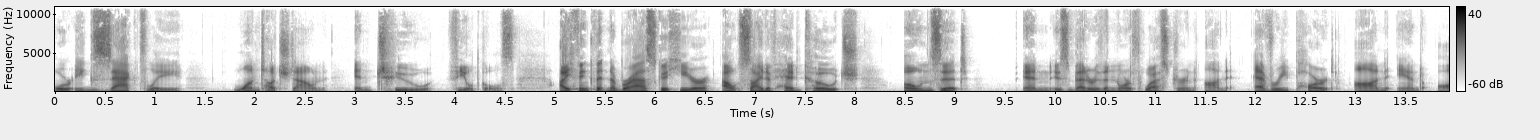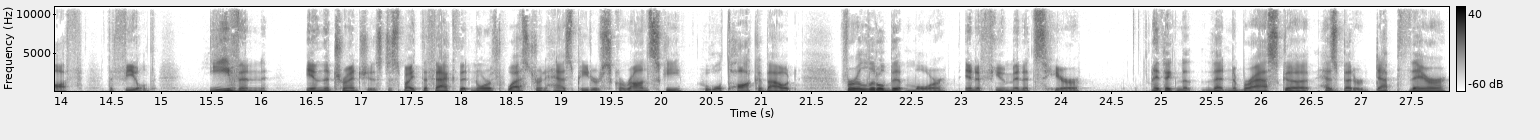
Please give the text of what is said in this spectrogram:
or exactly one touchdown and two field goals. I think that Nebraska here, outside of head coach, owns it and is better than Northwestern on every part on and off the field. Even in the trenches, despite the fact that Northwestern has Peter Skoronski, who we'll talk about for a little bit more in a few minutes here. I think that Nebraska has better depth there.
